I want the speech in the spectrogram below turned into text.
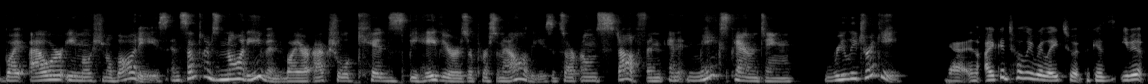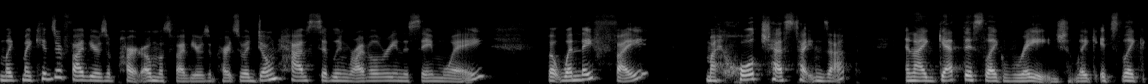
by our emotional bodies, and sometimes not even by our actual kids' behaviors or personalities. It's our own stuff. And, and it makes parenting really tricky. Yeah, and I could totally relate to it because even like my kids are five years apart, almost five years apart. So I don't have sibling rivalry in the same way. But when they fight, my whole chest tightens up and I get this like rage. Like it's like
